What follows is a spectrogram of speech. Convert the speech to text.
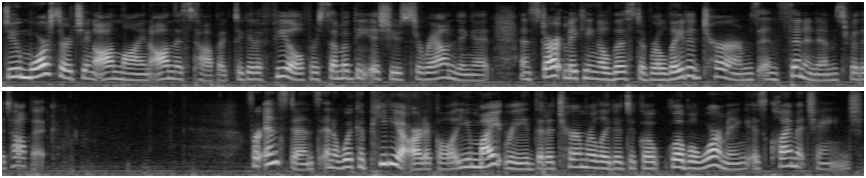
Do more searching online on this topic to get a feel for some of the issues surrounding it and start making a list of related terms and synonyms for the topic. For instance, in a Wikipedia article, you might read that a term related to glo global warming is climate change.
